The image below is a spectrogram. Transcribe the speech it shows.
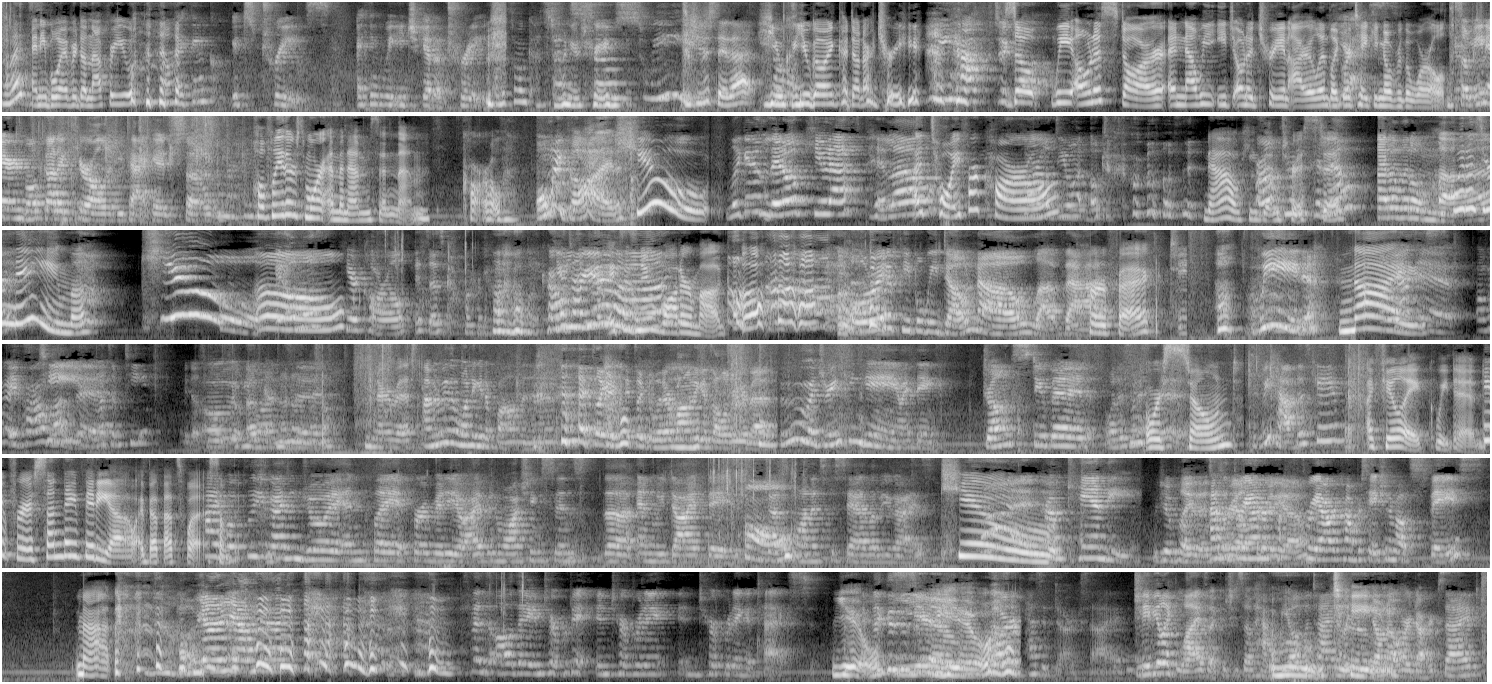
What? Any boy ever done that for you? I think it's trees. I think we each get a tree. If someone cuts down your tree. So sweet. Did you just say that? you you go and cut down our tree. We have to So go. we own a star, and now we each own a tree in Ireland. Like Yes. we're taking over the world. So me and Erin both got a Curology package. So Hopefully there's more M&Ms in them. Carl. oh my god, Cute. look at his little cute ass pillow. A toy for Carl. Carl, do you want? Okay, oh, Carl loves it. now he's Carl, do you want a interested. pillow? Got a little mug. What is your name? Cute. It almost oh. here, Carl. It says Carl. Carl, for you. It's his new water mug. Oh. Polaroid of people we don't know. Love that. Perfect. Weed. Nice. Oh my God, It's Carl loves tea. it. Want some tea? It doesn't Oh, look. Okay, no, no, no, no. I'm nervous. I'm gonna be the one to get a bomb in it. it's like a, it's a glitter bomb. It gets all over your bed. Ooh, a drinking game, I think. Drunk, stupid. What is it? Or stoned. Did we have this game? I feel like we did. For a Sunday video, I bet that's what Hi, something. hopefully you guys enjoy and play it for a video. I've been watching since the And We Died days. Aw. Just wanted to say I love you guys. Cute. From Candy. We should play this Has for a real three for hour, video. three hour conversation about space. Matt. yeah, yeah. Spends all day interpreting interpreting interpreting a text. you. Like this is Yeah. me. You. Or has a dark side. Maybe like Liza, because she's so happy all the Ooh, time. and, Like, tea. you don't know her dark side.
